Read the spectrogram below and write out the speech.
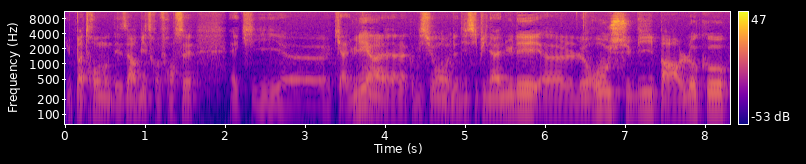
du patron des arbitres français euh, qui, euh, qui a annulé, hein, la, la commission de discipline a annulé euh, le rouge subi par locaux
